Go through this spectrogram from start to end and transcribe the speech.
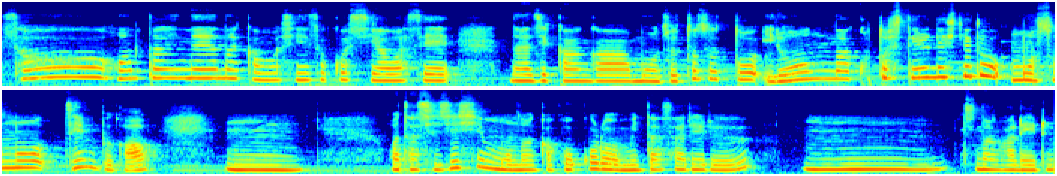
そう本当にねなんかもう心底幸せな時間がもうずっとずっといろんなことしてるんですけどもうその全部がうん私自身もなんか心を満たされるうん。つながれる？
